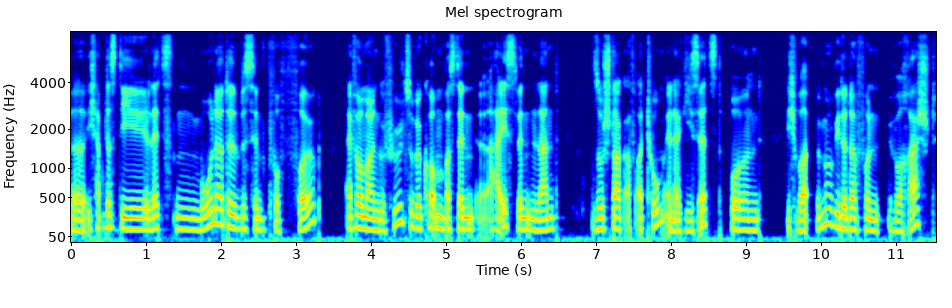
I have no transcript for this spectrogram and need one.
Äh, ich habe das die letzten Monate ein bisschen verfolgt, einfach mal ein Gefühl zu bekommen, was denn äh, heißt, wenn ein Land so stark auf Atomenergie setzt. Und ich war immer wieder davon überrascht,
